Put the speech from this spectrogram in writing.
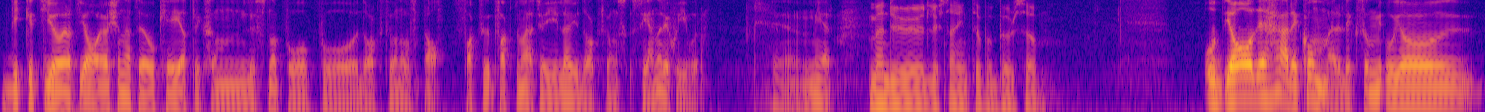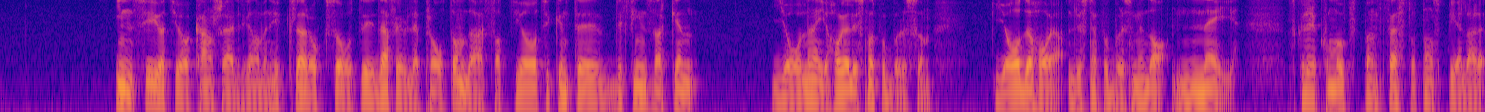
Vilket gör att ja, jag känner att det är okej okay att liksom lyssna på, på Dark Throne och ja, faktum är att jag gillar ju Dark Thrones senare skivor. Eh, mer. Men du lyssnar inte på Bursum? Och ja, det här det kommer liksom och jag inser ju att jag kanske är lite grann av en hycklare också och det är därför jag ville prata om det här för att jag tycker inte det finns varken ja eller nej. Har jag lyssnat på Bursum? Ja, det har jag. Lyssnar jag på Bursum idag? Nej. Skulle det komma upp på en fest att någon spelar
